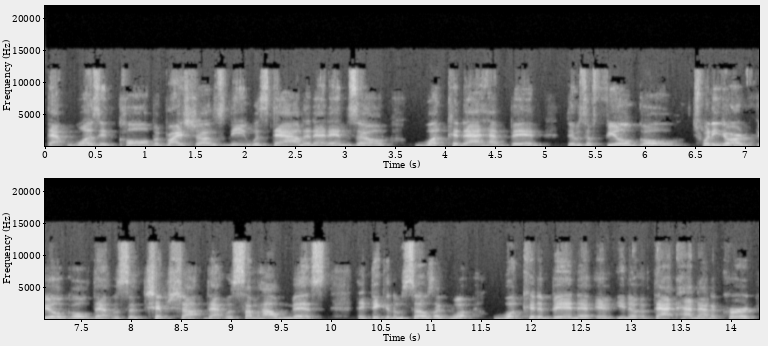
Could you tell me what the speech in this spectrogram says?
that wasn't called, but Bryce Young's knee was down in that end zone. What could that have been? There was a field goal, 20 yard field goal that was a chip shot that was somehow missed. They think of themselves like, what what could have been if you know if that had not occurred?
